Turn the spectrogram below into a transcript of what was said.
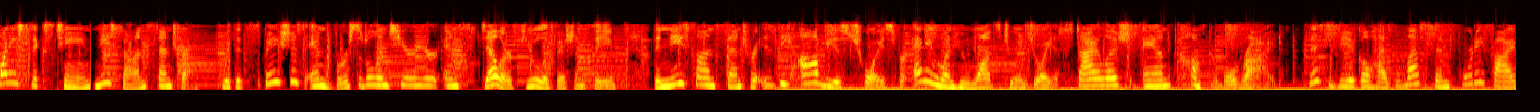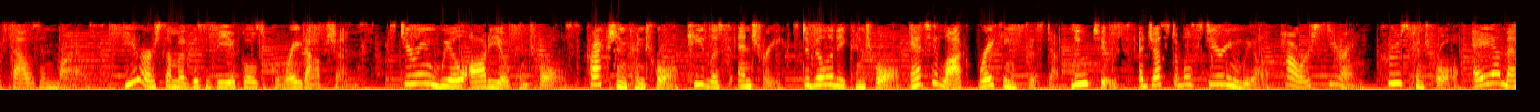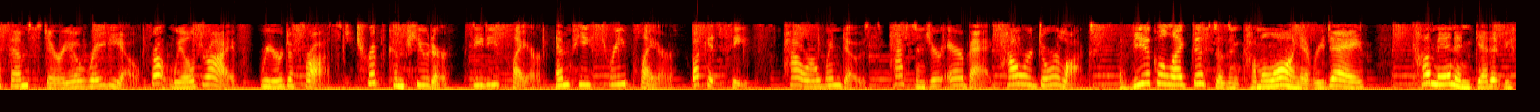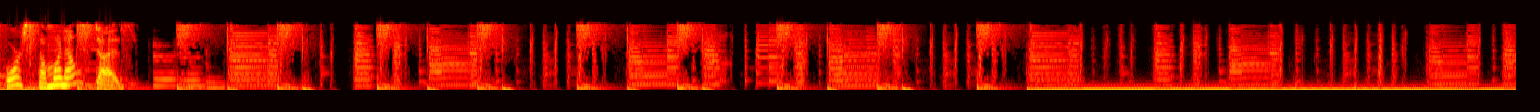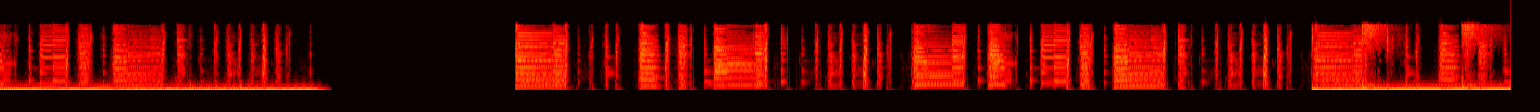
2016 Nissan Sentra. With its spacious and versatile interior and stellar fuel efficiency, the Nissan Sentra is the obvious choice for anyone who wants to enjoy a stylish and comfortable ride. This vehicle has less than 45,000 miles. Here are some of this vehicle's great options. Steering wheel audio controls, traction control, keyless entry, stability control, anti-lock braking system, Bluetooth, adjustable steering wheel, power steering, cruise control, AM FM stereo radio, front wheel drive, rear defrost, trip computer, CD player, MP3 player, bucket seats, power windows, passenger airbag, power door locks. A vehicle like this doesn't come along every day. Come in and get it before someone else does.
